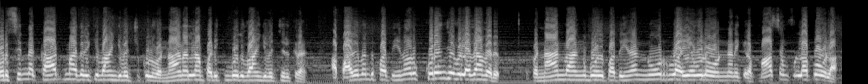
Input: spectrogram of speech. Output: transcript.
ஒரு சின்ன காட் மாதிரிக்கு வாங்கி வச்சுக்கொள்வேன். நானெல்லாம் படிக்கும்போது வாங்கி வச்சிருக்கிறேன். அப்ப அது வந்து பாத்தீங்கன்னா ஒரு குறைஞ்ச விலை தான் வரும். இப்ப நான் வாங்கும்போது பாத்தீங்கன்னா நூறு ரூபாய் எவ்வளவு நினைக்கிறேன். மாசம் ஃபுல்லா போகலாம்.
